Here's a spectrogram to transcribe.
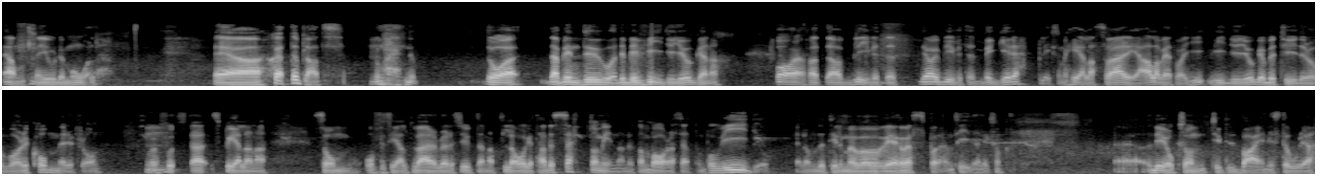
Äntligen gjorde mål. Eh, sjätte plats. Mm. Då, där blir en duo. Det blir videojuggarna. Bara för att det har blivit ett, det har ju blivit ett begrepp liksom i hela Sverige. Alla vet vad videojuggar betyder och var det kommer ifrån. De Mm. första spelarna som officiellt värvades utan att laget hade sett dem innan utan bara sett dem på video. Eller om det till och med var VHS på den tiden. Liksom. Eh, Det är också en typisk Bayern-historia.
